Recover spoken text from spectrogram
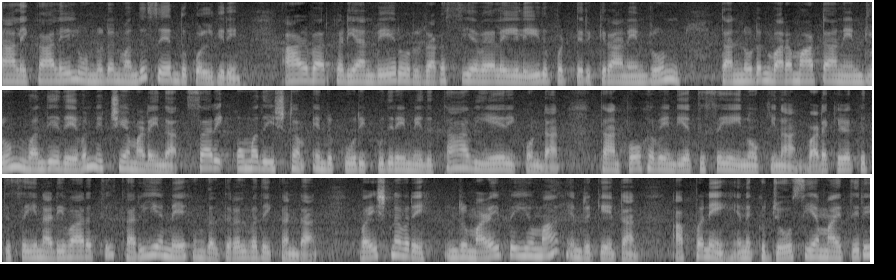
நாளை காலையில் உன்னுடன் வந்து சேர்ந்து கொள்கிறேன் ஆழ்வார்க்கடியான் வேறொரு ரகசிய வேலையில் ஈடுபட்டிருக்கிறான் என்றும் தன்னுடன் வரமாட்டான் என்றும் வந்தியத்தேவன் நிச்சயமடைந்தான். சரி உமது இஷ்டம் என்று கூறி குதிரை மீது தாவி ஏறி கொண்டான். தான் போக வேண்டிய திசையை நோக்கினான். வடகிழக்கு திசையின் அடிவாரத்தில் கரிய மேகங்கள் திரள்வதைக் கண்டான். வைஷ்ணவரே இன்று மழை பெய்யுமா? என்று கேட்டான். அப்பனே எனக்கு ஜோசியமாய் தெரி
